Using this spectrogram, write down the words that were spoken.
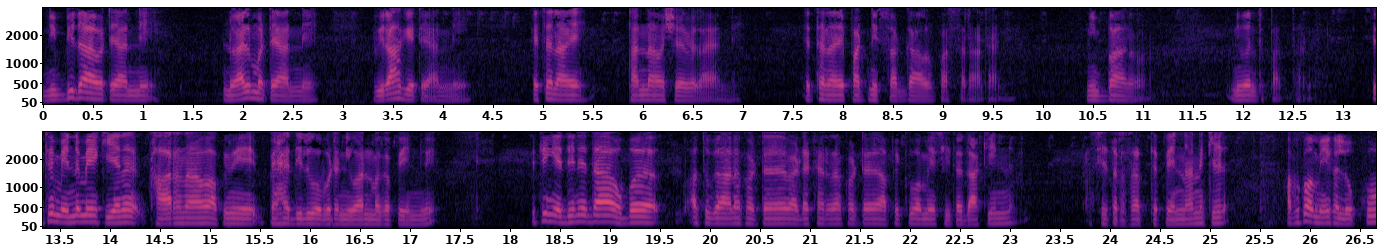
නිබ්බිදාවට යන්නේ නොයල්මට යන්නේ විරාගයට යන්නේ. එතනයි තණ්හාවශය වෙලා යන්නේ. එතනයි පට්නිස්සග්ගාව පස්සරාට යන්නේ. නිබ්බානෝ නිවනටපත් වන්නේ. ඉතින් මෙන්න මේ කියන කාරණාව අපි මේ පැහැදිලිව ඔබට නිවන් මඟ පෙන්වුවේ. ඉතින් එදිනෙදා ඔබ අතු ගන්නකොට වැඩ කරනකොට අපි කිව්වා මේ සිත දකින්න සිතට සත්‍ය පෙන්වන්න කියලා. අපි කිව්වා මේක ලොකු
